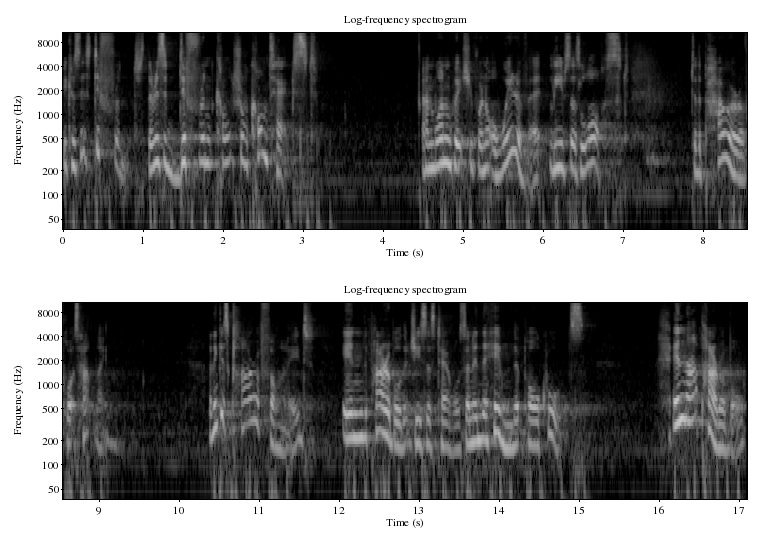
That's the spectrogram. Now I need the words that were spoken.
because it's different. There is a different cultural context, and one which, if we're not aware of it, leaves us lost to the power of what's happening. I think it's clarified in the parable that Jesus tells and in the hymn that Paul quotes. In that parable,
